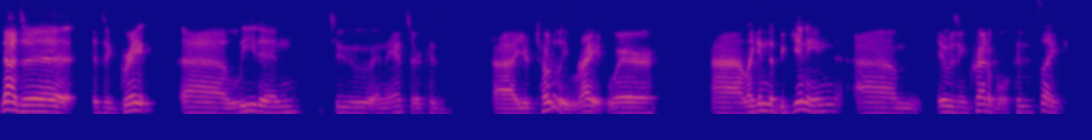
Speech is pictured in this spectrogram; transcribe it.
No, it's a it's a great uh, lead in to an answer because uh, you're totally right. Where uh, like in the beginning, um, it was incredible because it's like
